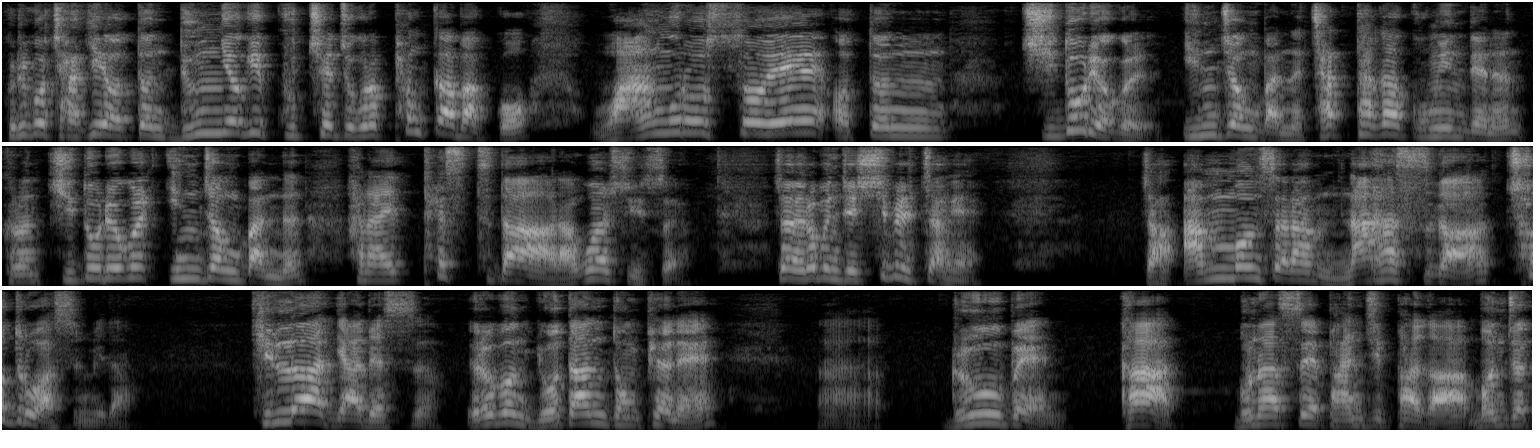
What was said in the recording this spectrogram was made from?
그리고 자기의 어떤 능력이 구체적으로 평가받고 왕으로서의 어떤 지도력을 인정받는 자타가 공인되는 그런 지도력을 인정받는 하나의 테스트다라고 할 수 있어요. 자, 여러분 이제 11장에 자, 암몬 사람 나하스가 쳐들어왔습니다. 길르앗 야베스. 여러분 요단 동편에 아, 루벤, 갓, 문하세 반지파가 먼저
